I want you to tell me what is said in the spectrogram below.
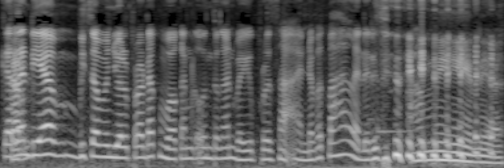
karena Kan- dia bisa menjual produk membawakan keuntungan bagi perusahaan, dapat pahala dari situ. Amin ya.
